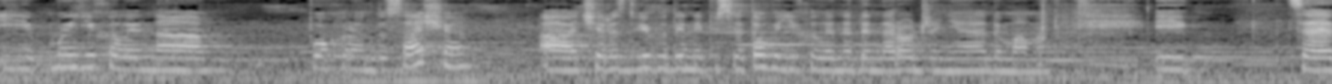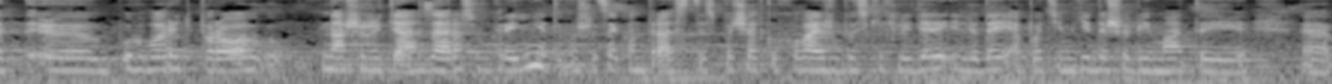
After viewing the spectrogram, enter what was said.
і ми їхали на похорон до Саші, а через дві години після того їхали на день народження до мами. І це е, говорить про наше життя зараз в Україні, тому що це контраст. Ти спочатку ховаєш близьких людей, людей, а потім їдеш обіймати. Е,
